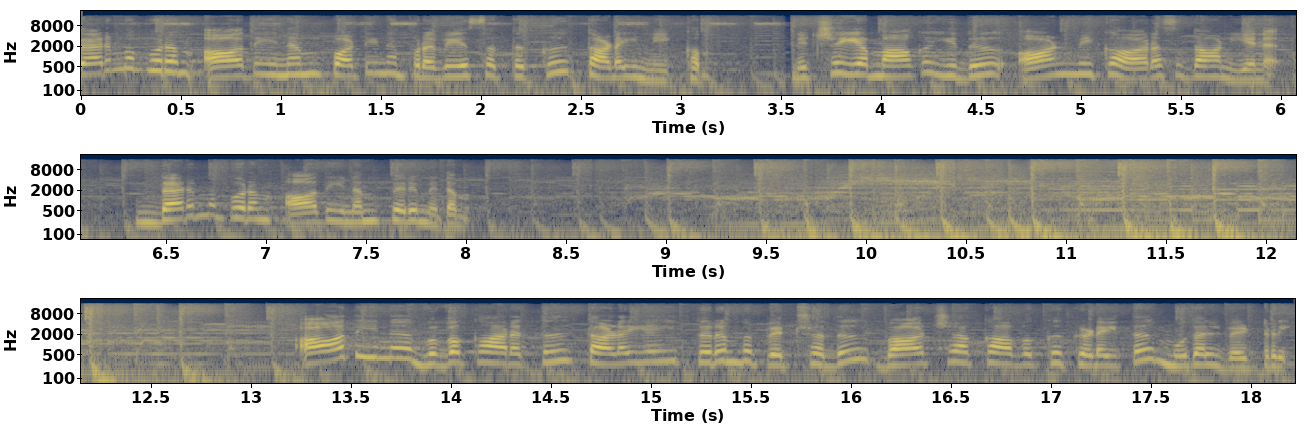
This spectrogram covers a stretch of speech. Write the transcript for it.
தருமபுரம் ஆதீனம் பட்டின பிரவேசத்துக்கு தடை நீக்கம். நிச்சயமாக இது ஆன்மீக அரசுதான் என தருமபுரம் ஆதீனம் பெருமிதம். ஆதீன விவகாரத்தில் தடையை திரும்ப பெற்றது பாஜகவுக்கு கிடைத்த முதல் வெற்றி.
